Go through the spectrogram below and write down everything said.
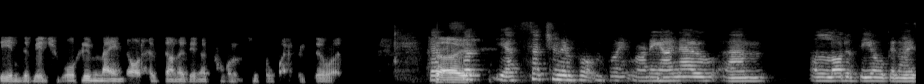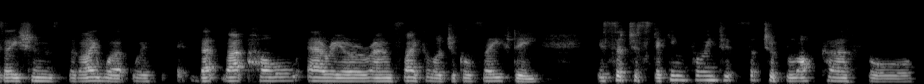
the individual who may not have done it in accordance with the way we do it. That's so, such, yeah, such an important point, Ronnie. I know um, a lot of the organizations that I work with, that, that whole area around psychological safety is such a sticking point. It's such a blocker for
